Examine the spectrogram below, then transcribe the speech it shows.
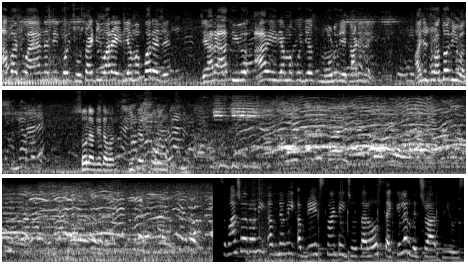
આ બાજુ આવ્યા નથી કોઈ સોસાયટી વાળા એરિયામાં ફરે છે. જ્યારે આ દિવસ આ એરિયામાં કોઈ દિવસ મોઢું દેખાડ્યું નહીં. આજે ચોથો દિવસ. શું નામ છે તમારું? હિતેશ સોલંકી. સમાચારોની અવનવી અપડેટ્સ માટે જોતા રહો સેક્યુલર ગુજરાત ન્યૂઝ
